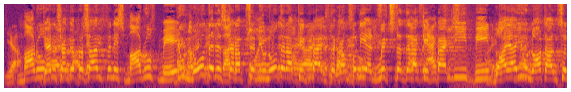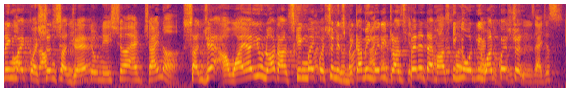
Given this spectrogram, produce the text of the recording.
Yeah. Mahroof, General Shankar Prasad, let me finish. Mahroof made. You know there is corruption. You know there are kickbacks. The company admits that there are kickbacks. Why are you not answering my question, Sanjay? Indonesia and China. Sanjay, uh, why are you not asking my question? It's becoming very transparent. I'm asking you only one question. I just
